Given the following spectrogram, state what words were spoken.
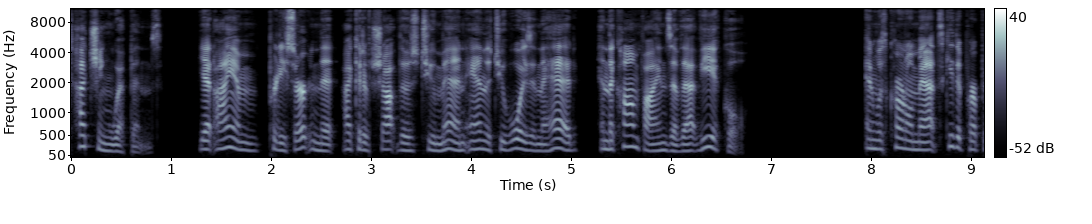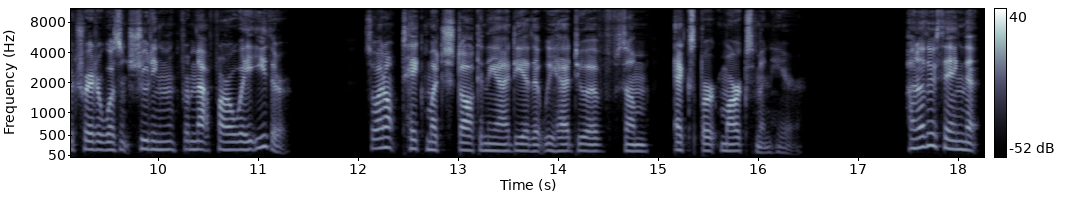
touching weapons, yet I am pretty certain that I could have shot those two men and the two boys in the head in the confines of that vehicle. And with Colonel Matsky, the perpetrator wasn't shooting from that far away either. So I don't take much stock in the idea that we had to have some expert marksman here. Another thing that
